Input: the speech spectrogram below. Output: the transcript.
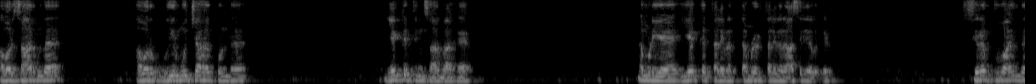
அவர் சார்ந்த அவர் உயிர் மூச்சாக கொண்ட இயக்கத்தின் சார்பாக நம்முடைய இயக்க தலைவர் தமிழர் தலைவர் ஆசிரியர் அவர்கள் சிறப்பு வாய்ந்த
